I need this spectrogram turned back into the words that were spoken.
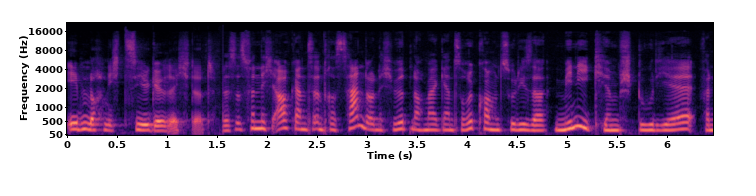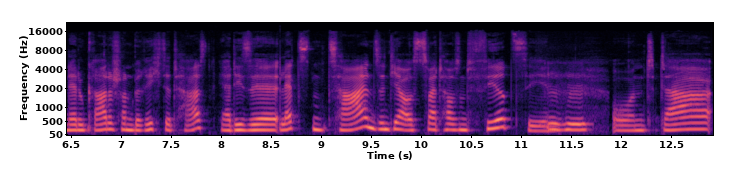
eben noch nicht zielgerichtet. Das ist, finde ich, auch ganz interessant und ich würde noch mal gern zurückkommen zu dieser Mini-Kim-Studie, von der du gerade schon berichtet hast. Ja, diese letzten Zahlen sind ja aus 2014 mhm. und da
